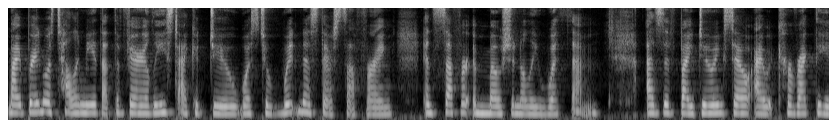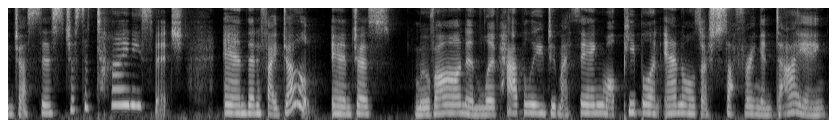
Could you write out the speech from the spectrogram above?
my brain was telling me that the very least I could do was to witness their suffering and suffer emotionally with them, as if by doing so I would correct the injustice just a tiny smidge. And that if I don't and just move on and live happily, do my thing while people and animals are suffering and dying,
